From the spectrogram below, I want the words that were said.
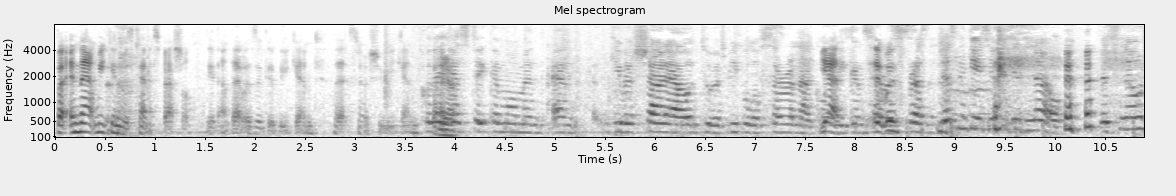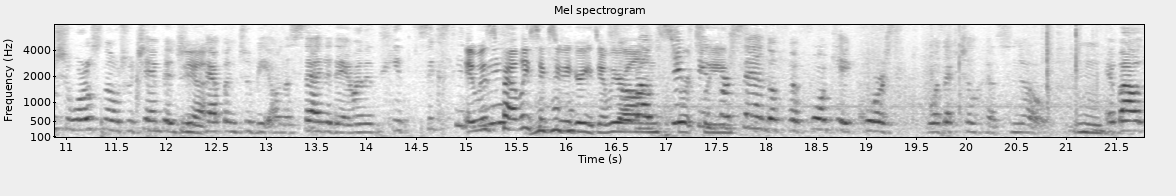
but and that weekend was kind of special. You know, that was a good weekend. That snowshoe weekend. Could I just take a moment and give a shout out to the people of Saranac? Yes, it was present. Just in case you didn't know, the snowshoe World Snowshoe Championship yeah. happened to be on a Saturday when it hit 60. It was probably 60 degrees. Yeah, we so were all in short sleeves. About 15% of a 4K course was actually has snow. Mm-hmm. About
